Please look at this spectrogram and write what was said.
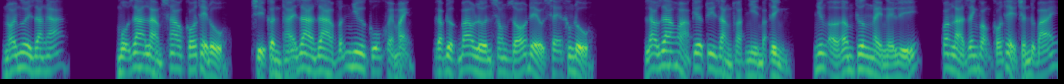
nói ngươi ra ngã. Mộ ra làm sao có thể đổ, chỉ cần thái gia ra vẫn như cũ khỏe mạnh, gặp được bao lớn sóng gió đều sẽ không đổ. Lão gia hỏa kia tuy rằng thoạt nhìn bạc tình, nhưng ở âm thương này nề lý, quang là danh vọng có thể chấn được bãi.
